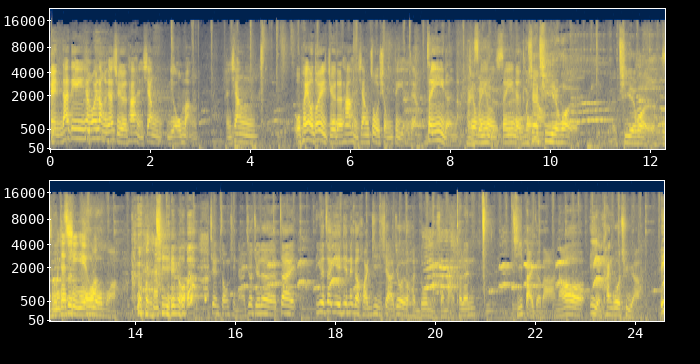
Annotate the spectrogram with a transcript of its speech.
哎，他第一印象会让人家觉得他很像流氓，很像我朋友都也觉得他很像做兄弟的这样，生意人啊，就很有生意人我们现在。企业化了，呃企业化了。我什么叫企业化 企业化，见钟情啊，就觉得在，因为在夜店那个环境下，就有很多女生嘛，可能几百个吧，然后一眼看过去啊，诶，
